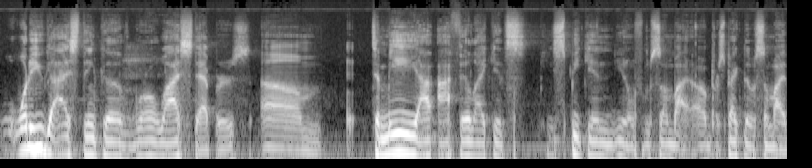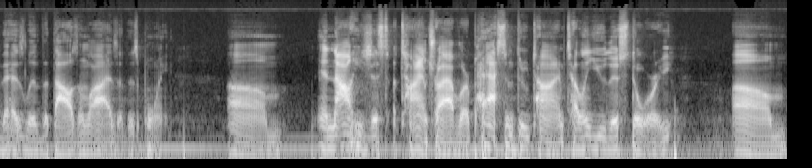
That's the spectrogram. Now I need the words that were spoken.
what do you guys think of worldwide steppers? Um, to me, I, I, feel like it's he's speaking, you know, from somebody a perspective of somebody that has lived a thousand lives at this point. Um, and now he's just a time traveler passing through time, telling you this story. Um,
